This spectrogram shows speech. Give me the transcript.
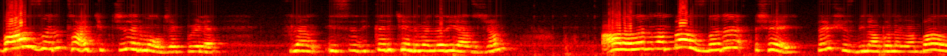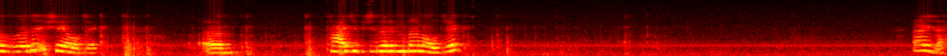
bazıları takipçilerim olacak böyle filan istedikleri kelimeleri yazacağım. Aralarından bazıları şey 500 bin aboneden bazıları şey olacak. Eee takipçilerimden olacak. Öyle.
